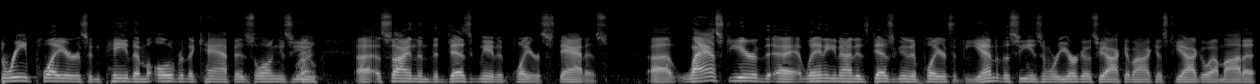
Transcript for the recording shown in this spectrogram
three players and pay them over the cap as long as you Right. uh, assign them the designated player status. Uh, last year, the, uh, Atlanta United's designated players at the end of the season were Yorgos Giakoumakis, Thiago Almada,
